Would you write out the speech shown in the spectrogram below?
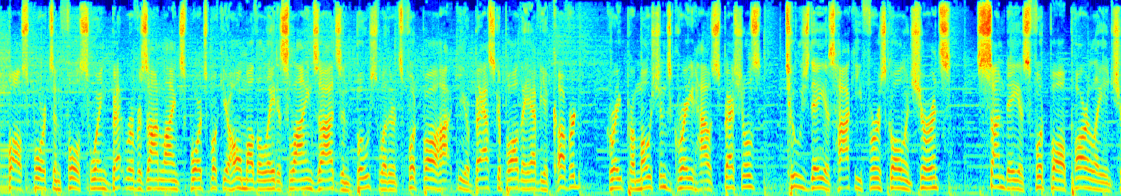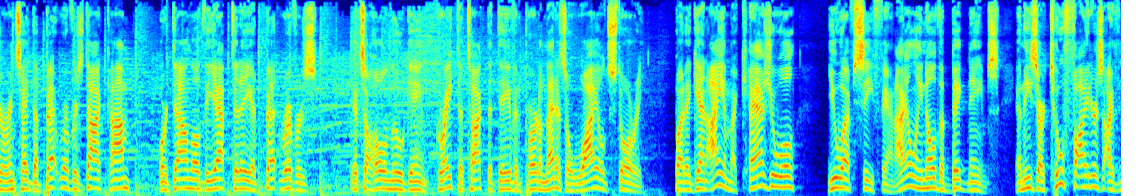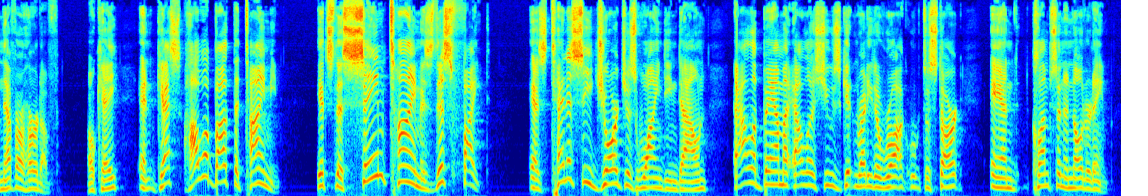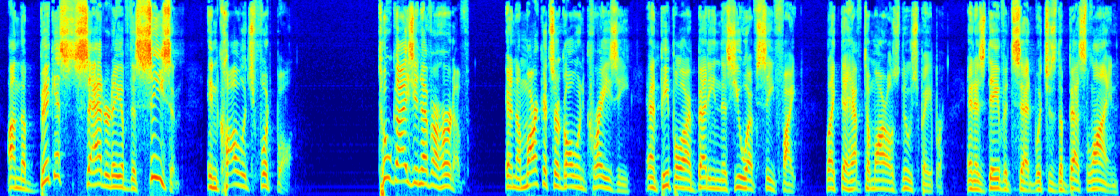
Ball sports in full swing. Bet Rivers Online Sportsbook, your home, all the latest lines, odds, and boosts. Whether it's football, hockey, or basketball, they have you covered. Great promotions, great house specials. Tuesday is hockey first goal insurance. Sunday is football parlay insurance. Head to betrivers.com or download the app today at Bet Rivers. It's a whole new game. Great to talk to David Purdum. That is a wild story. But again, I am a casual UFC fan. I only know the big names. And these are two fighters I've never heard of. Okay? And guess how about the timing? It's the same time as this fight as Tennessee Georgia's winding down, Alabama LSU's getting ready to rock to start, and Clemson and Notre Dame on the biggest Saturday of the season in college football. Two guys you never heard of and the markets are going crazy, and people are betting this UFC fight like they have tomorrow's newspaper. And as David said, which is the best line,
